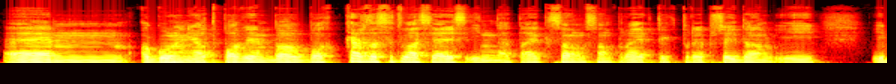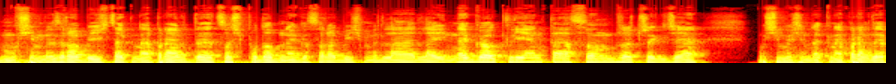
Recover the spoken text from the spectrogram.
um, ogólnie odpowiem, bo, bo każda sytuacja jest inna, tak? Są, są projekty, które przyjdą i, i musimy zrobić tak naprawdę coś podobnego, co robiliśmy dla, dla innego klienta. Są rzeczy, gdzie musimy się tak naprawdę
